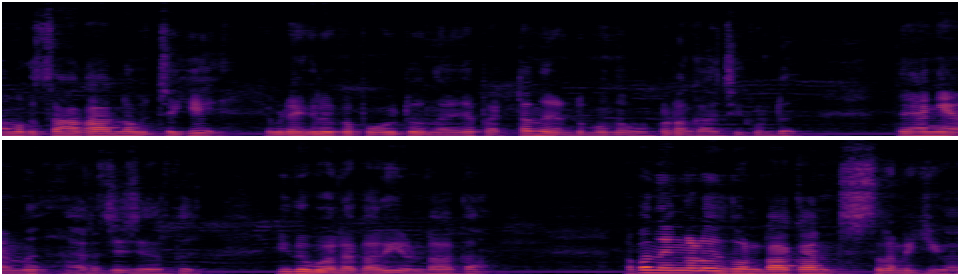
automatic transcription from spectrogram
നമുക്ക് സാധാരണ ഉച്ചയ്ക്ക് എവിടെയെങ്കിലുമൊക്കെ പോയിട്ട് വന്നു കഴിഞ്ഞാൽ പെട്ടെന്ന് രണ്ട് മൂന്ന് ഉപ്പടം കാച്ചിക്കൊണ്ട് തേങ്ങയൊന്ന് അരച്ച് ചേർത്ത് ഇതുപോലെ കറി ഉണ്ടാക്കാം. അപ്പോൾ നിങ്ങൾ ഇത് ഉണ്ടാക്കാൻ ശ്രമിക്കുക.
